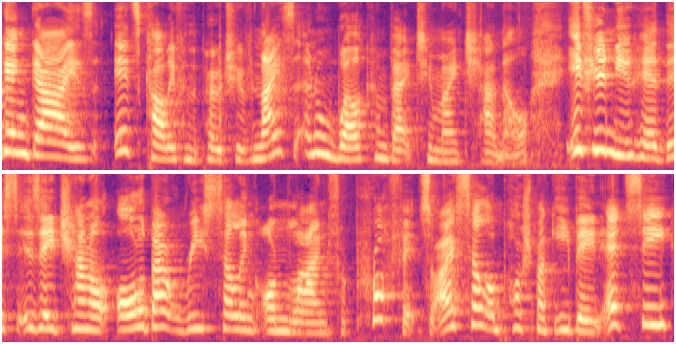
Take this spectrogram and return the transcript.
again guys, it's Carly from the Poetry of Nice and welcome back to my channel. If you're new here, this is a channel all about reselling online for profit. So I sell on Poshmark, eBay and Etsy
